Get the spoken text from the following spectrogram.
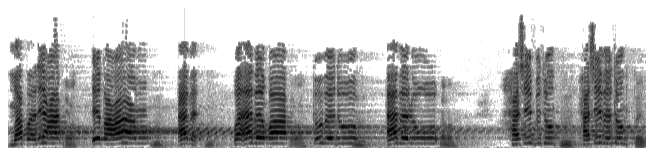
مطلع أيوة. إطعام. أب. وأبقى أيوة تبدو. أبلغ. حسبتم. حسبتم. طيب.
